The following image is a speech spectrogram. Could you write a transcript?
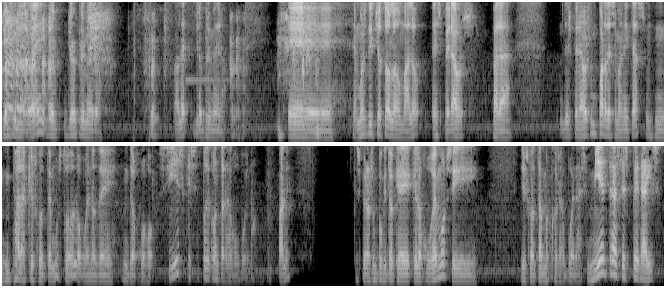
Yo, el primero, ¿eh? Yo, el primero. ¿Vale? Yo el primero. Eh, hemos dicho todo lo malo. Esperaos para... Esperaos un par de semanitas para que os contemos todo lo bueno de- del juego. Si es que se puede contar algo bueno, ¿vale? Esperaos un poquito que, que lo juguemos y, y os contamos cosas buenas. Mientras esperáis,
